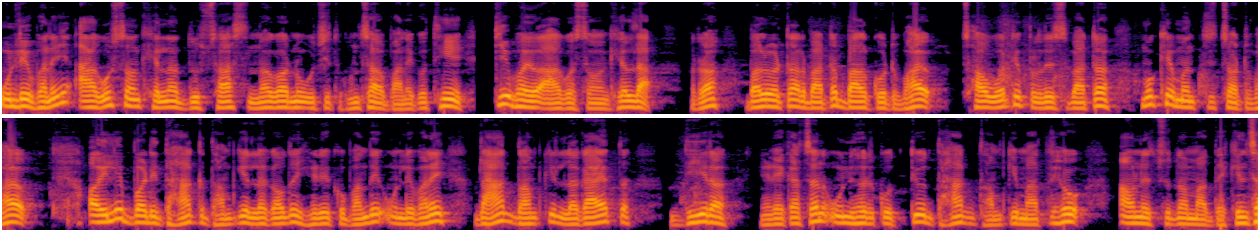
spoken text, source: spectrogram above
उनले भने आगोसँग खेल्न दुस्साहस नगर्नु उचित हुन्छ भनेको थिए। के भयो आगोसँग खेल्दा र बालुवाटारबाट बालकोट भयो। छवटै प्रदेशबाट मुख्यमन्त्री चट भयो। अहिले बढी धाक धम्की लगाउँदै हिँडेको भन्दै उनले भने धाक धम्की लगायत दिएर हिँडेका छन्। उनीहरूको त्यो धाक धम्की मात्रै हो। आउने चुनावमा देखिन्छ।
